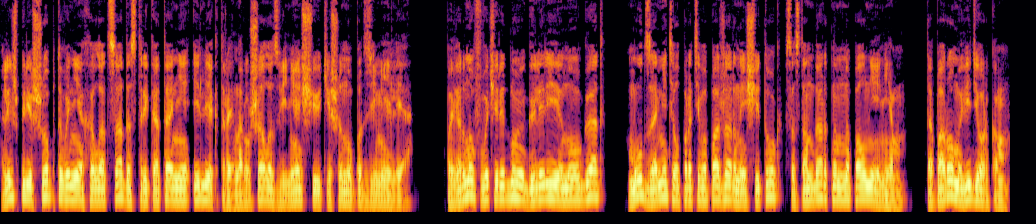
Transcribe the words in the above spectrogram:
Лишь перешептывание холодца до стрекотания электры нарушало звенящую тишину подземелья. Повернув в очередную галерею наугад, Мут заметил противопожарный щиток со стандартным наполнением, топором и ведерком.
